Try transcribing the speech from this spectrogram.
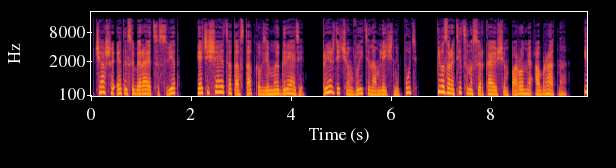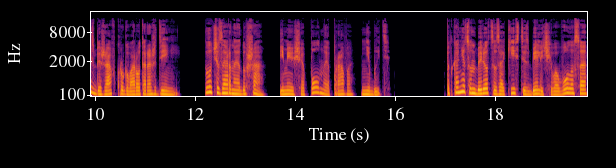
В чаше этой собирается свет и очищается от остатков земной грязи, прежде чем выйти на Млечный Путь и возвратиться на сверкающем пароме обратно, избежав круговорота рождений лучезарная душа, имеющая полное право не быть. Под конец он берется за кисть из беличьего волоса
